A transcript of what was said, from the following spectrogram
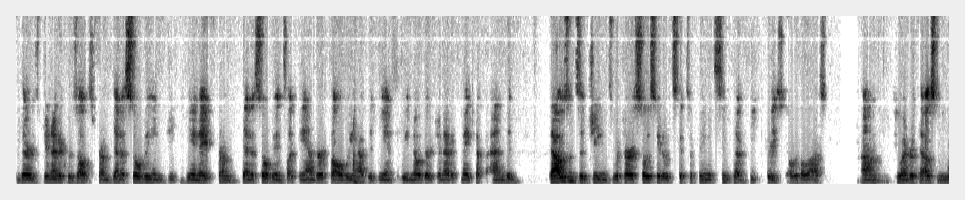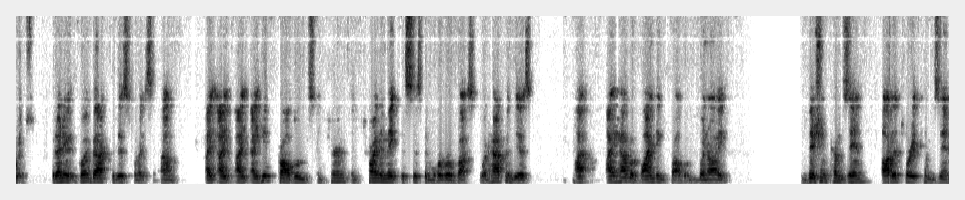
there's genetic results from Denisovian DNA from Denisovians like Neanderthal. We have the DNA, we know their genetic makeup and the thousands of genes which are associated with schizophrenia seem to have decreased over the last um, 200,000 years. But anyway, going back to this one, um, I, I, I, hit problems in terms in trying to make the system more robust. What happened is I, I have a binding problem. When I vision comes in, auditory comes in,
